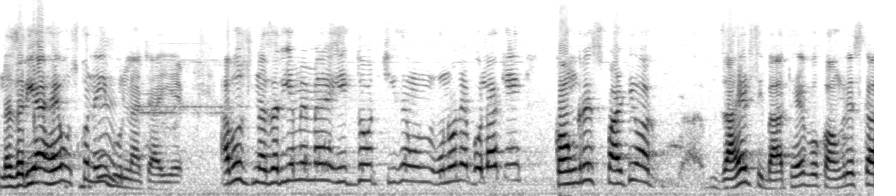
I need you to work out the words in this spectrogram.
नज़रिया है उसको नहीं हम्म। भूलना चाहिए अब उस नज़रिए में मैं एक दो चीज़ें उन, उन्होंने बोला कि कांग्रेस पार्टी और ज़ाहिर सी बात है वो कांग्रेस का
